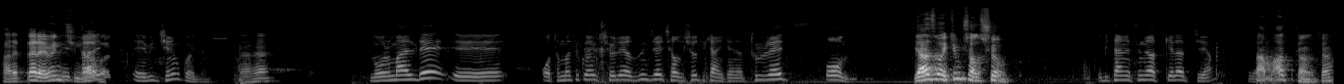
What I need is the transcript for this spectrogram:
Taretler evin E, içinde bak. Evin içine mi koydun? Aha. Normalde e, otomatik olarak şöyle yazınca çalışıyordu kendi kendine. Turrets on. Yaz bakayım çalışıyor mu? E, Bir tanesini rastgele atacağım. Tamam at kanka.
